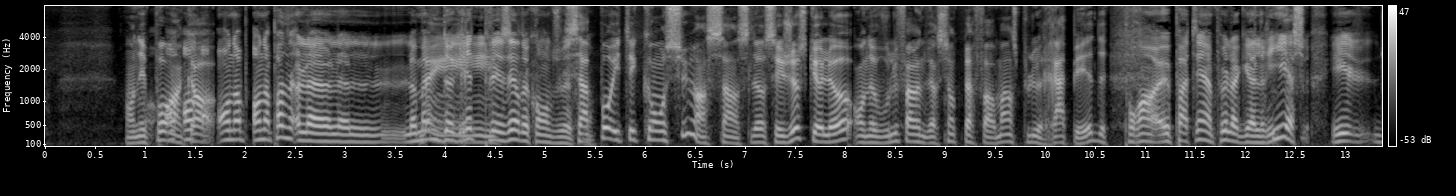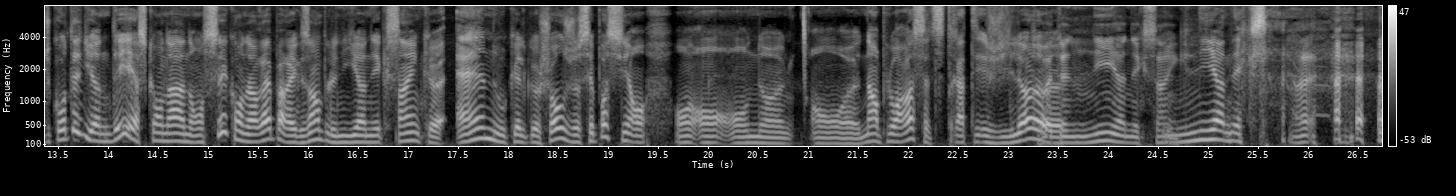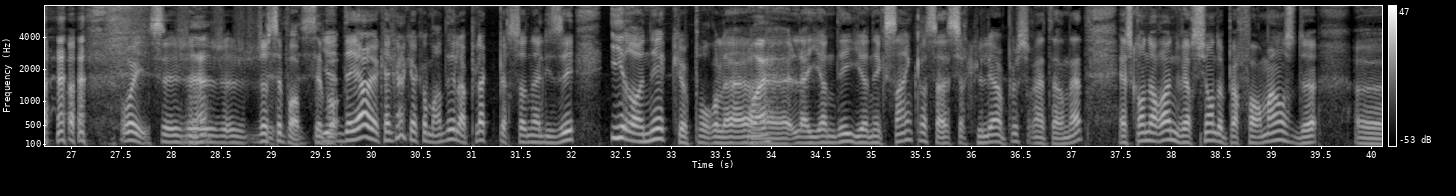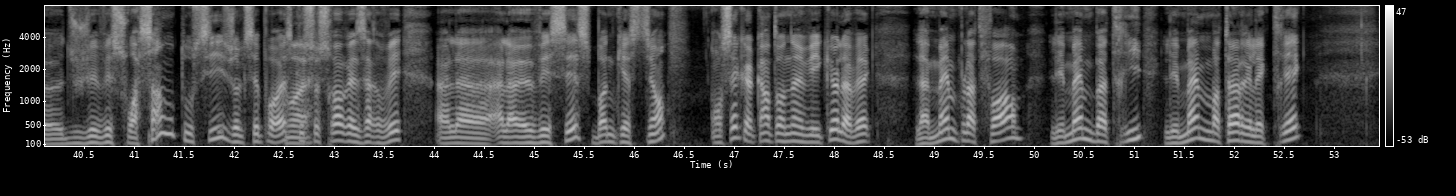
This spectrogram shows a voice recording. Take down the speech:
On n'est pas On- encore... On n'a pas le, le- le même Ben, degré de plaisir de conduite. Ça n'a pas été conçu en ce sens-là. C'est juste que là, on a voulu faire une version de performance plus rapide. Pour en épater un peu la galerie. Et du côté de Hyundai, est-ce qu'on a annoncé qu'on aurait, par exemple, une Ioniq 5 N ou quelque chose? Je ne sais pas si on, on, on, on, euh, euh, emploiera cette stratégie-là. Ça va euh, être une Ioniq 5. Une Ioniq 5. Ouais. Oui, c'est, je, Hein? je, je sais pas. D'ailleurs, il y a quelqu'un qui a commandé la plaque personnalisée ironique pour la, Ouais. euh, la Hyundai Ioniq 5. là. ça a circulé un peu sur Internet. Est-ce qu'on aura une version de performance de, euh, du GV60 aussi? Je ne le sais pas. Est-ce Ouais. que ce sera réservé à la, à la EV6? Bonne question. On sait que quand on a un véhicule avec la même plateforme, les mêmes batteries, les mêmes moteurs électriques,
